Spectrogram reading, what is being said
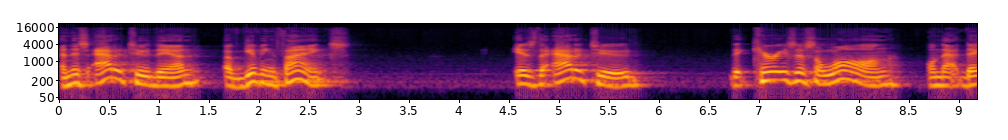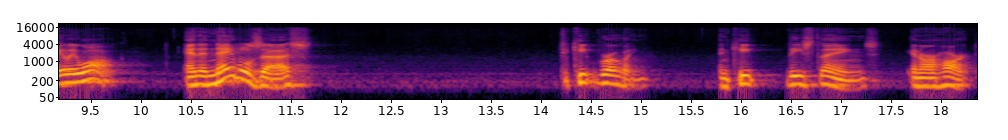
And this attitude then of giving thanks is the attitude that carries us along on that daily walk and enables us to keep growing and keep these things in our heart.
